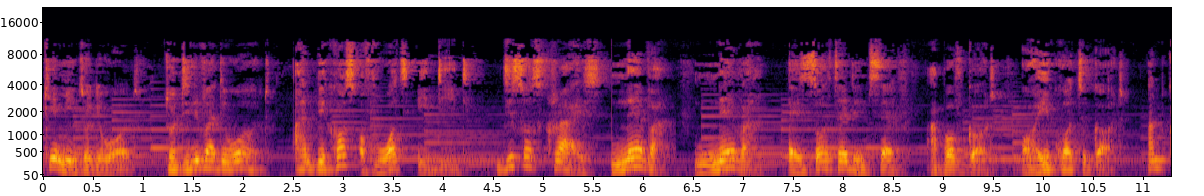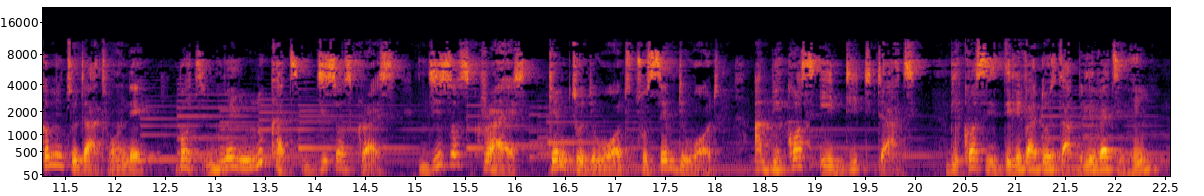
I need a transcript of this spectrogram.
came into the world to deliver the world. And because of what he did, Jesus Christ never, never exalted himself above God or equal to God. I'm coming to that one day. But when you look at Jesus Christ, Jesus Christ came to the world to save the world. And because he did that, because he delivered those that believed in him,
